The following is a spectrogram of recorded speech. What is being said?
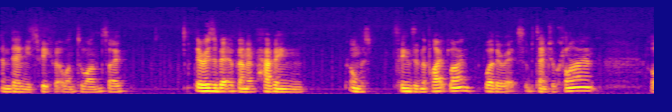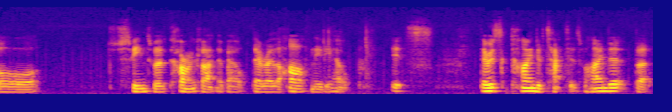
and then you speak about one to one. So there is a bit of kind of having almost things in the pipeline, whether it's a potential client or speaking to a current client about their other half needing help. It's there is kind of tactics behind it, but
